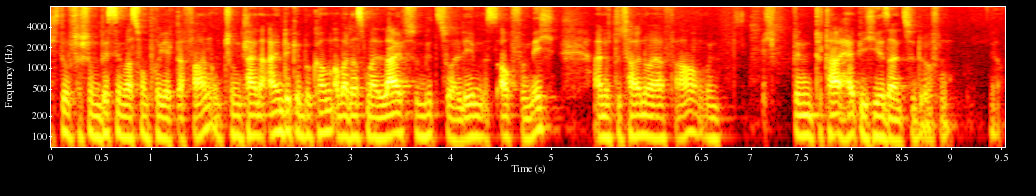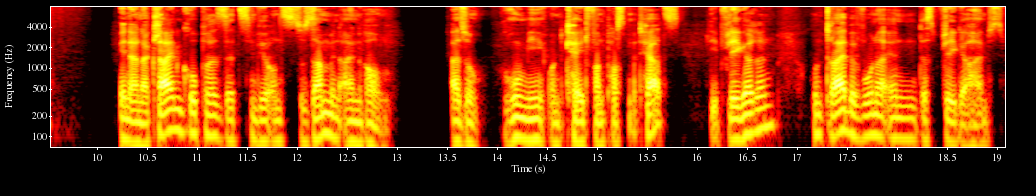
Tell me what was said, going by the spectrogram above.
ich durfte schon ein bisschen was vom Projekt erfahren und schon kleine Einblicke bekommen, aber das mal live so mitzuerleben, ist auch für mich eine total neue Erfahrung und ich bin total happy, hier sein zu dürfen. Ja. In einer kleinen Gruppe setzen wir uns zusammen in einen Raum. Also Rumi und Kate von Post mit Herz, die Pflegerin und drei BewohnerInnen des Pflegeheims.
